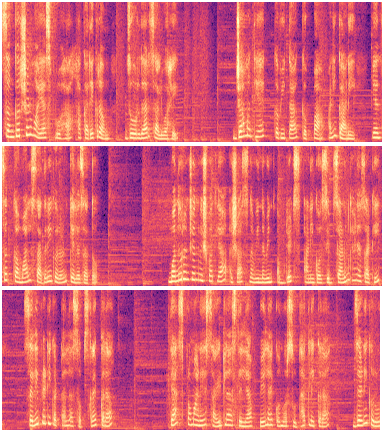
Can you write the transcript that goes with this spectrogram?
संकर्षण वाया स्पृहा हा कार्यक्रम जोरदार चालू आहे. ज्यामध्ये कविता गप्पा आणि गाणी यांचं कमाल सादरीकरण केलं जातं. मनोरंजन विश्वातल्या अशाच नवीन नवीन अपडेट्स आणि गॉसिप जाणून घेण्यासाठी सेलिब्रिटी कट्टाला सबस्क्राईब करा. त्याचप्रमाणे साईडला असलेल्या बेल आयकॉनवर सुद्धा क्लिक करा जेणेकरून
